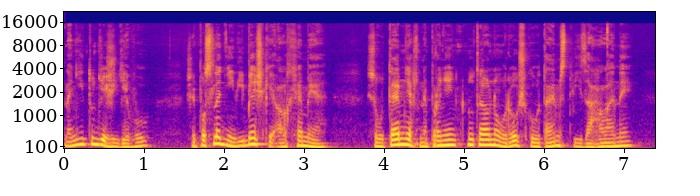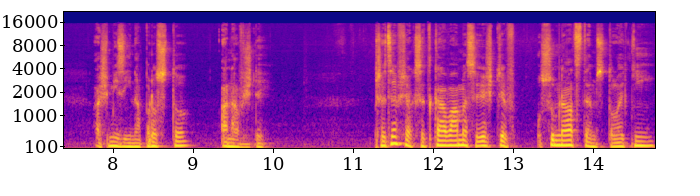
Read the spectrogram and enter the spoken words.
Není tudíž divu, že poslední výběžky alchemie jsou téměř neproniknutelnou rouškou tajemství zahaleny, až mizí naprosto a navždy. Přece však setkáváme se ještě v 18. století,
